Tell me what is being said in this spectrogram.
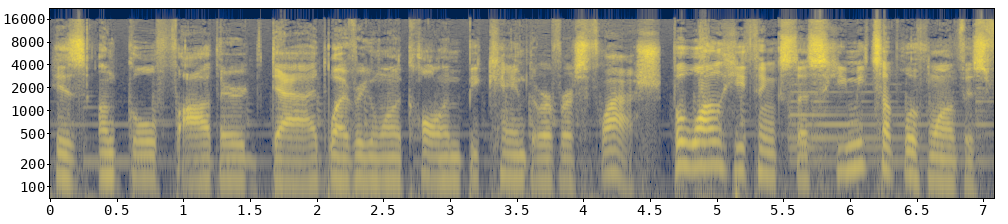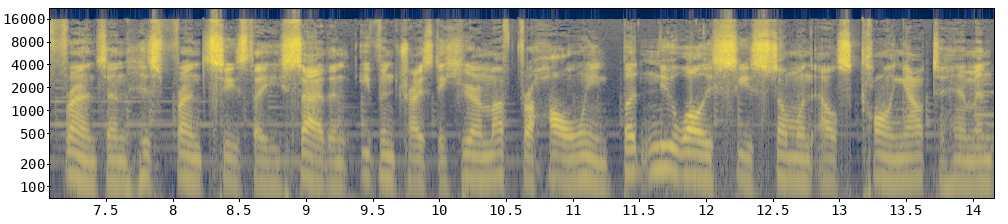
his uncle, father, dad, whatever you want to call him, became the Reverse Flash. But while he thinks this, he meets up with one of his friends, and his friend sees that he's sad and even tries to hear him up for Halloween, but New Wally sees someone else calling out to him and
